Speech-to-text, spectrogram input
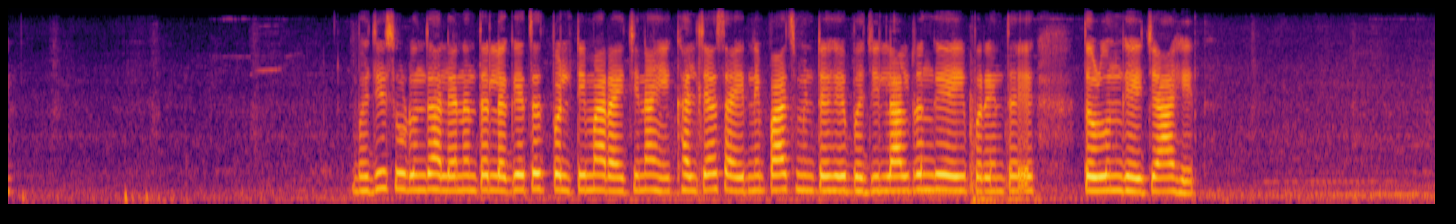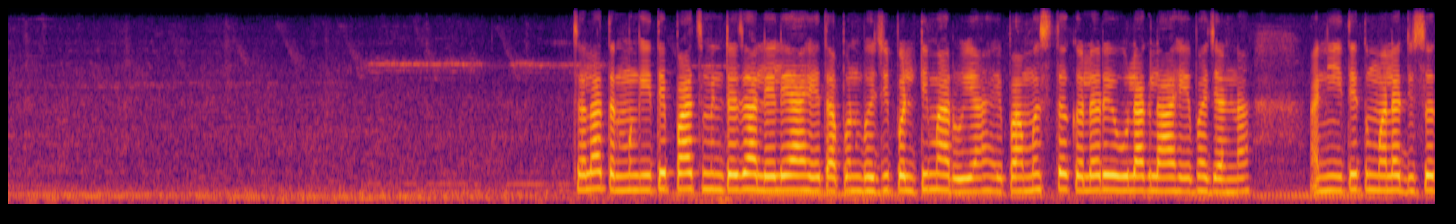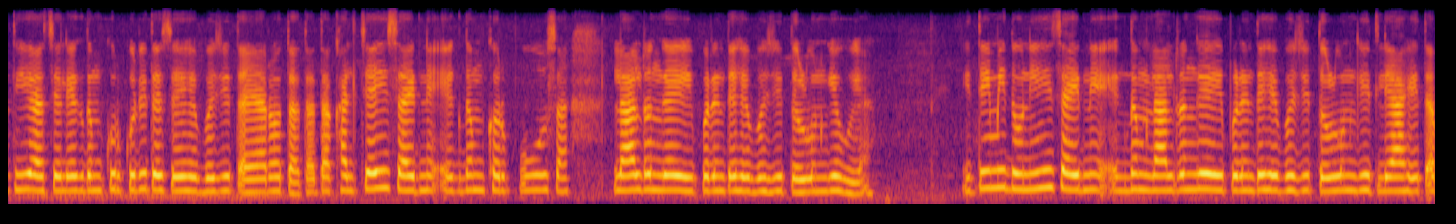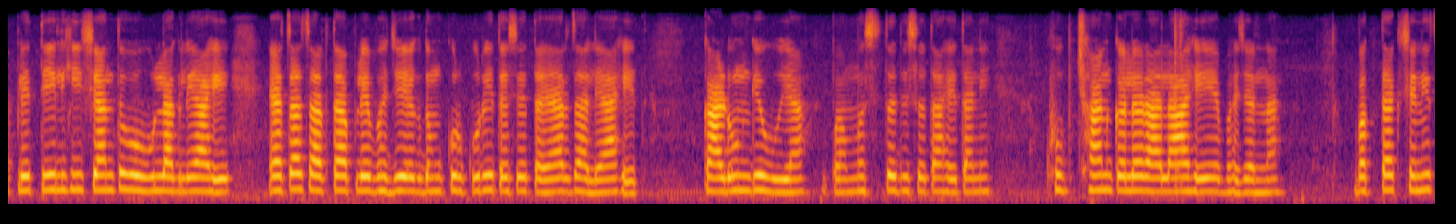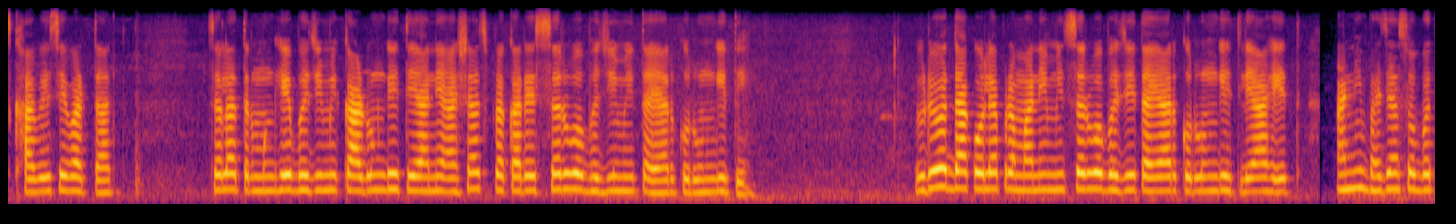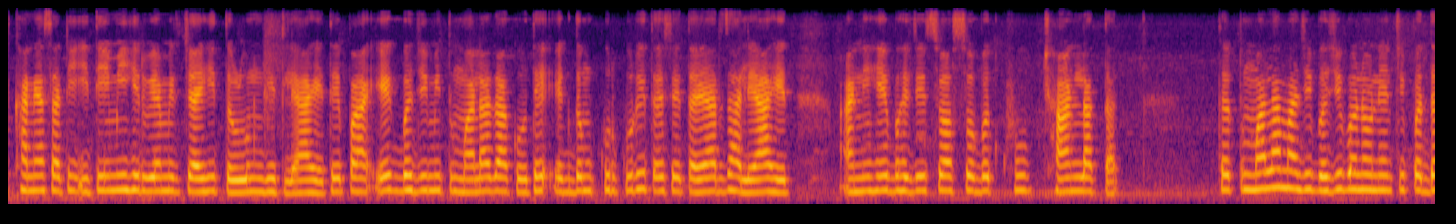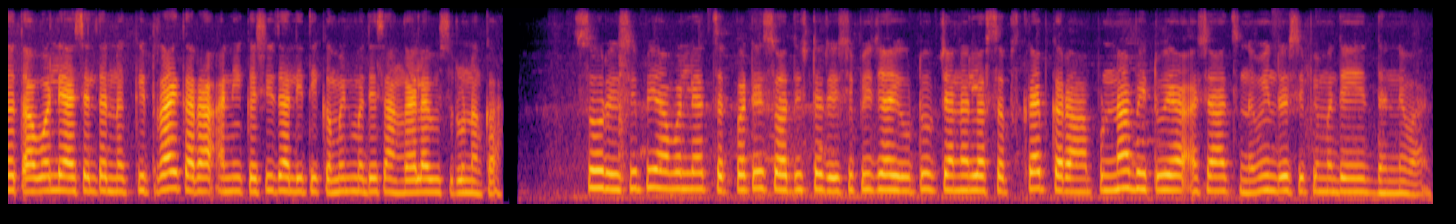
भजी सोडून झाल्यानंतर लगेचच पलटी मारायची नाही. खालच्या साईडने पाच मिनिटं हे भजी लाल रंग येईपर्यंत तळून घ्यायचे आहेत. चला तर मग इथे पाच मिनिटं झालेले आहेत. आपण भजी पलटी मारूया. हे पा मस्त कलर येऊ लागला आहे भज्यांना आणि इथे तुम्हाला दिसतही असेल एकदम कुरकुरीत असे हे भजी तयार होतात. आता खालच्याही साईडने एकदम खरपूस लाल रंग येईपर्यंत हे भजी तळून घेऊया. इथे मी दोन्हीही साईडने एकदम लाल रंग येईपर्यंत हे भजी तळून घेतले आहेत. आपले तेलही शांत होऊ लागले आहे. याचाच अर्थ आपले भजी एकदम कुरकुरीत असे तयार झाले आहेत. काढून घेऊया. पा मस्त दिसत आहेत आणि खूप छान कलर आला आहे या भज्यांना. बघता क्षणीच खावेसे वाटतात. चला तर मग हे भजी मी काढून घेते आणि अशाच प्रकारे सर्व भजी मी तयार करून घेते. व्हिडिओत दाखवल्याप्रमाणे मी सर्व भजे तयार करून घेतले आहेत. आणि भज्यासोबत खाण्यासाठी इथे मी हिरव्या मिरच्याही तळून घेतल्या आहेत. हे पहा एक भजी मी तुम्हाला दाखवते. एकदम कुरकुरीत असे तयार झाले आहेत आणि हे भजे सॉससोबत खूप छान लागतात तर तुम्हाला माझी भजी बनवण्याची पद्धत आवडली असेल तर नक्की ट्राय करा आणि कशी झाली ती कमेंटमध्ये सांगायला विसरू नका सो रेसिपी आवडल्यास चटपटे स्वादिष्ट रेसिपी ज्या यूट्यूब चॅनलला सबस्क्राईब करा. पुन्हा भेटूया अशाच नवीन रेसिपीमध्ये धन्यवाद.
